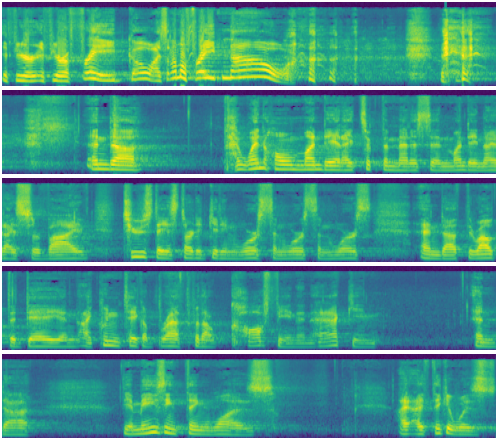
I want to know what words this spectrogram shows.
if you're, if you're afraid, go. I said, I'm afraid now. and uh, I went home Monday and I took the medicine. Monday night I survived. Tuesday started getting worse and worse and worse. And uh, throughout the day, and I couldn't take a breath without coughing and hacking. And uh, the amazing thing was, I, I think it was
